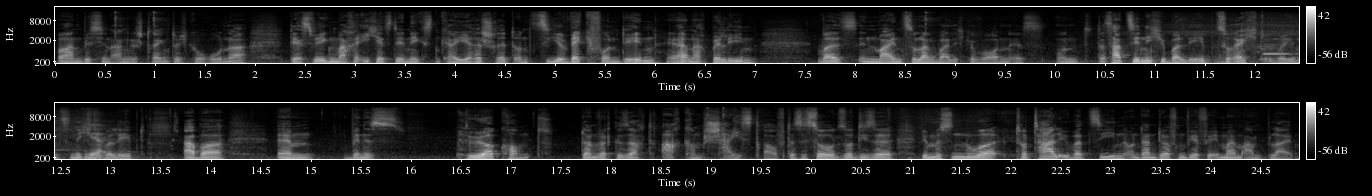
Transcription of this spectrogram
waren ein bisschen angestrengt durch Corona. Deswegen mache ich jetzt den nächsten Karriereschritt und ziehe weg von denen, ja, nach Berlin, weil es in Mainz so langweilig geworden ist. Und das hat sie nicht überlebt, zu Recht übrigens, nicht ja. überlebt. Aber ähm, wenn es höher kommt, dann wird gesagt, ach komm, scheiß drauf. Das ist so, so diese, wir müssen nur total überziehen und dann dürfen wir für immer im Amt bleiben.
